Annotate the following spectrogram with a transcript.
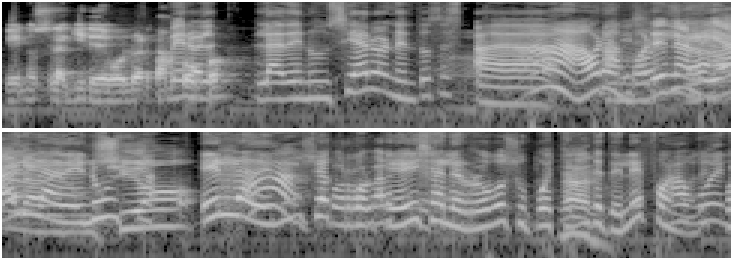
que no se la quiere devolver pero tampoco. la, la denunciaron entonces a, Ah, ahora a Morena él Real. la, la denuncia. denunció. Él la Ah, denuncia por porque ella le robó supuestamente Claro. teléfono. Ah, Por bueno,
